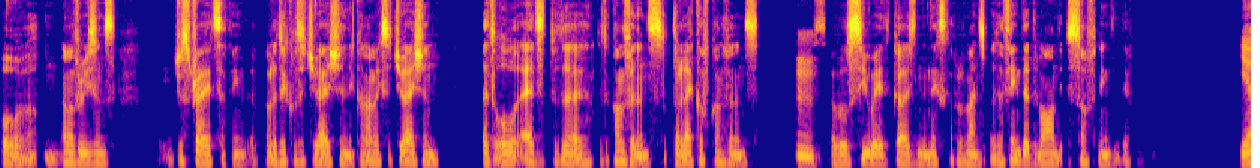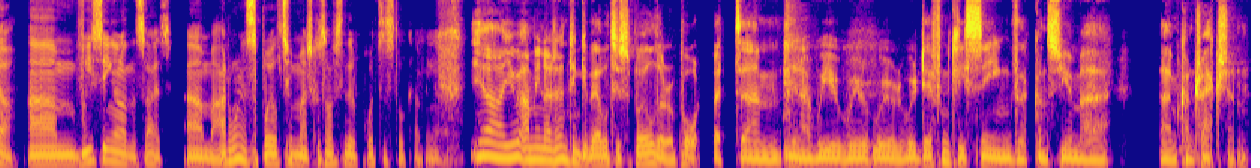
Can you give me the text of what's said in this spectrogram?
for a number of reasons. Interest rates, I think, the political situation, economic situation, that all adds to the to the confidence, the lack of confidence. Mm. So we'll see where it goes in the next couple of months. But I think the demand is softening definitely. Yeah, um, we're seeing it on the sides. Um, I don't want to spoil too much because obviously the reports are still coming out. Yeah, you. I mean, I don't think you'll be able to spoil the report, but um, you know, we we're we're we're definitely seeing the consumer um, contraction.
